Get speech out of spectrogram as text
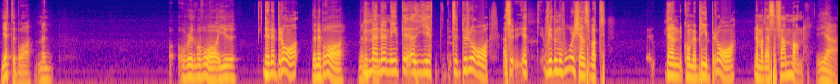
jättebra, men... Och- Rhythm of War är ju... Den är bra, Den är bra, men... men, inte- den är inte alltså, jättebra. Alltså, Rhythm of War känns som att den kommer bli bra när man läser femman. Ja.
